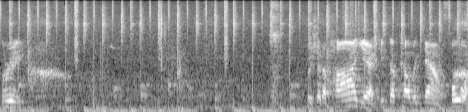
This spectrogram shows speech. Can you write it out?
Three. Push it up high. Yeah, keep the pelvic down. Four.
